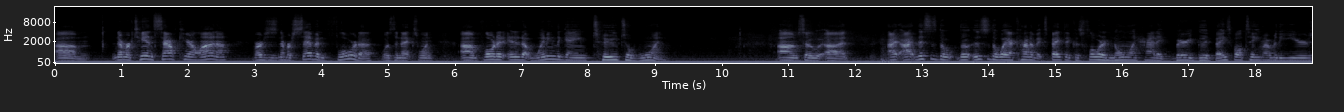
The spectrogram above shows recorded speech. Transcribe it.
Um, number ten, South Carolina versus number seven Florida was the next one. Um, Florida ended up winning the game two to one. Um, so uh, I, I, this is the, the, this is the way I kind of expected because Florida normally had a very good baseball team over the years.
